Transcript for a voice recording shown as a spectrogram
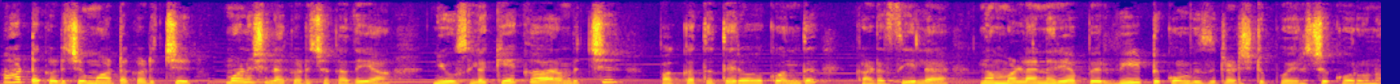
ஆட்டை கடிச்சு மாட்டை கடிச்சு மனுஷனை கடித்த கதையாக நியூஸில் கேட்க ஆரம்பித்து பக்கத்து தெருவுக்கு வந்து கடைசியில் நம்மள நிறையா பேர் வீட்டுக்கும் விசிட் அடிச்சுட்டு போயிடுச்சு கொரோனா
